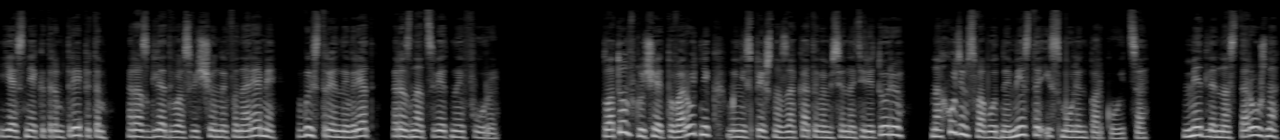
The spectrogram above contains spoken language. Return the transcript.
Я с некоторым трепетом разглядываю освещенные фонарями выстроенные в ряд разноцветные фуры. Платон включает поворотник, мы неспешно закатываемся на территорию, находим свободное место, и Смолин паркуется. Медленно, осторожно,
